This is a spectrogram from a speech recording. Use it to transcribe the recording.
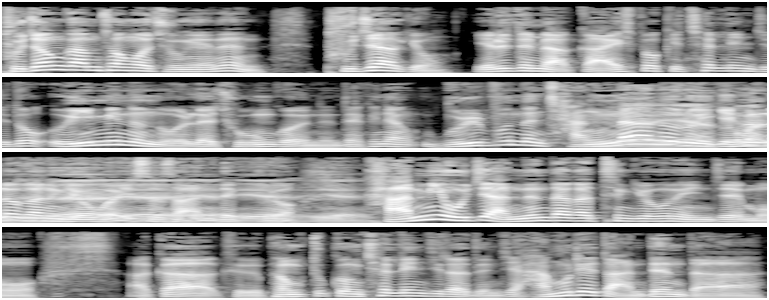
부정 감성어 중에는 부작용. 예를 들면 아까 아이스버킷 챌린지도 의미는 원래 좋은 거였는데 그냥 물 붓는 장난으로 예, 예. 이게 흘러가는. 경우가 예, 있어서 안 예, 됐고요. 예, 예. 감이 오지 않는다 같은 경우는 이제 뭐 아까 그 병뚜껑 챌린지라든지 아무래도 안 된다.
